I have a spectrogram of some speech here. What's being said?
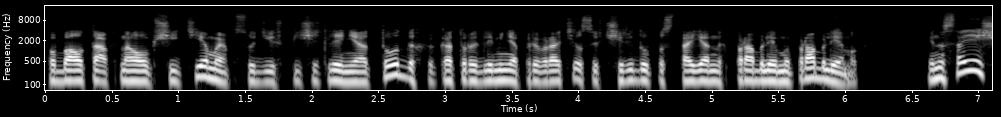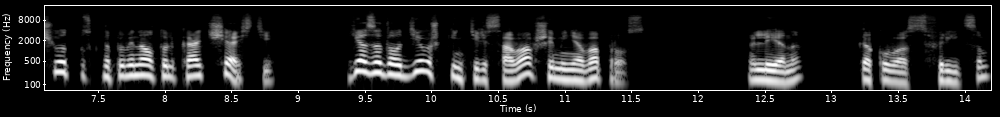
Поболтав на общие темы, обсудив впечатления от отдыха, который для меня превратился в череду постоянных проблем и проблемок, и настоящий отпуск напоминал только отчасти, я задал девушке интересовавший меня вопрос. «Лена, как у вас с фрицем?»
